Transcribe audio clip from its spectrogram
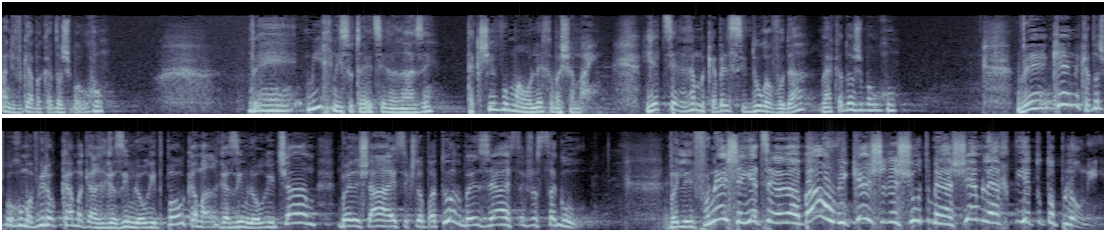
מה, נפגע בקדוש ברוך הוא? ומי הכניס את היצר הרע הזה? תקשיבו מה הולך בשמיים. יצר הרע מקבל סידור עבודה מהקדוש ברוך הוא. וכן, הקדוש ברוך הוא מביא לו כמה ארגזים להוריד פה, כמה ארגזים להוריד שם, באיזה שעה העסק שלו פתוח, באיזה שעה העסק שלו סגור. ולפני שיצר הרע בא, הוא ביקש רשות מהשם להחטיא את אותו פלוני.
